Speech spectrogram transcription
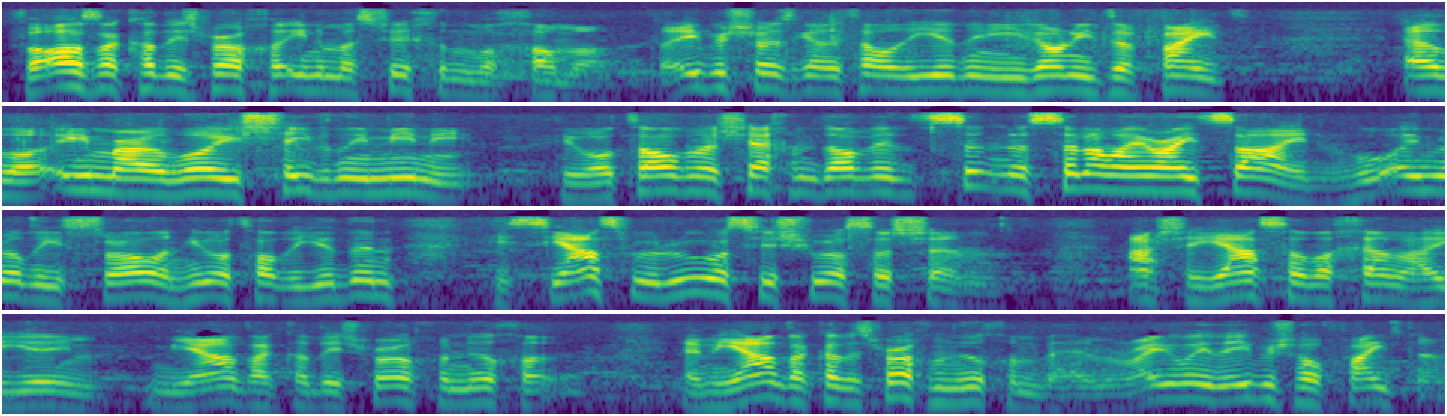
For Azza Kadosh Baruch Hu ina masrichim l'chama. The is going to tell the Yidden, you don't need to fight. Elo imar loy shevli mini. He will tell the Mashiach and David, sit, sit on my right side. Who imar Yisrael, and he will tell the Yidden, hisyas v'ruas Yeshuas Hashem. Asher yasa lechem hayim. Miyad HaKadosh Baruch Hu nilchem. And miyad HaKadosh Baruch Hu nilchem behem. Right away, the will fight them.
